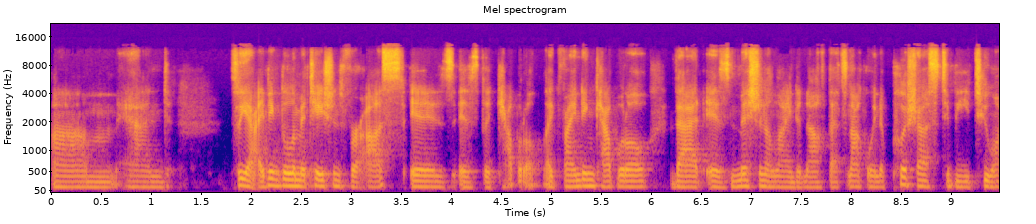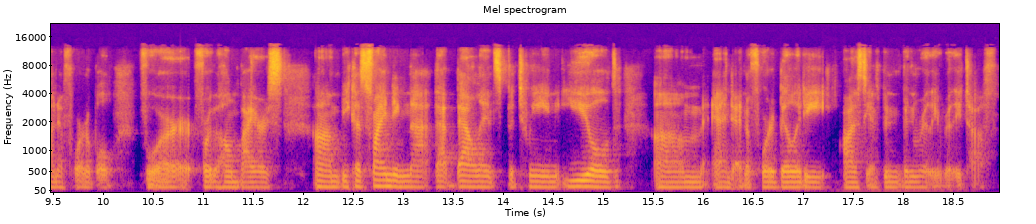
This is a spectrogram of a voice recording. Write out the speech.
Um, and so yeah i think the limitations for us is is the capital like finding capital that is mission aligned enough that's not going to push us to be too unaffordable for for the home buyers. Um, because finding that that balance between yield um, and and affordability honestly has been been really really tough.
